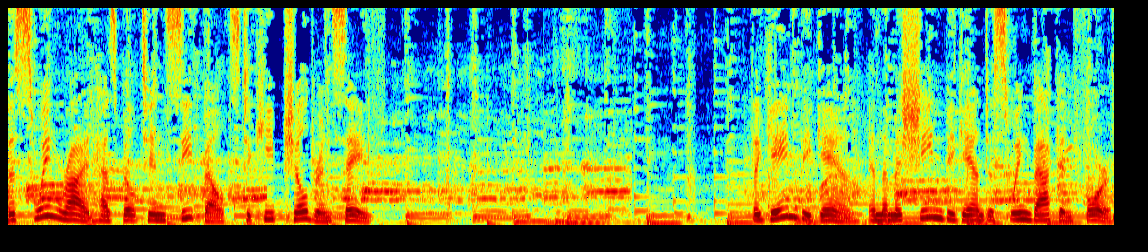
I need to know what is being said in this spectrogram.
The swing ride has built-in seatbelts to keep children safe. The game began, and the machine began to swing back and forth.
